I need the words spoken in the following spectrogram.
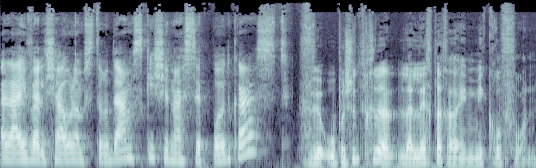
עליי ועל שאול אמסטרדמסקי שנעשה פודקאסט. והוא פשוט התחיל ללכת אחריי עם מיקרופון,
